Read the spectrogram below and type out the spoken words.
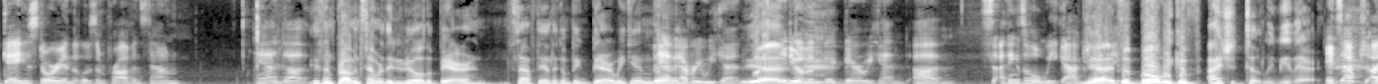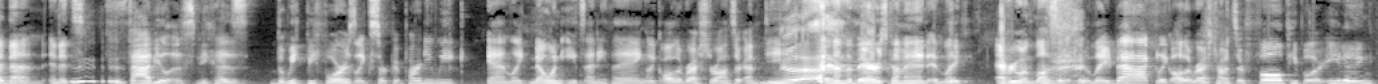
gay historian that lives in Provincetown, and um, Isn't Provincetown where they do all the bear stuff? They have like a big bear weekend. they have every weekend. Yeah. they do have a big bear weekend. Um, so I think it's a whole week actually. Yeah, it's a whole week of. I should totally be there. It's actually I've been and it's fabulous because the week before is like circuit party week and like no one eats anything, like all the restaurants are empty and then the bears come in and like everyone loves it. They're laid back, like all the restaurants are full, people are eating.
